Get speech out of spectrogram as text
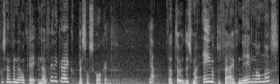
vinden het oké. En dat vind ik eigenlijk ook best wel schokkend. Ja. Dat er dus maar 1 op de 5 Nederlanders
